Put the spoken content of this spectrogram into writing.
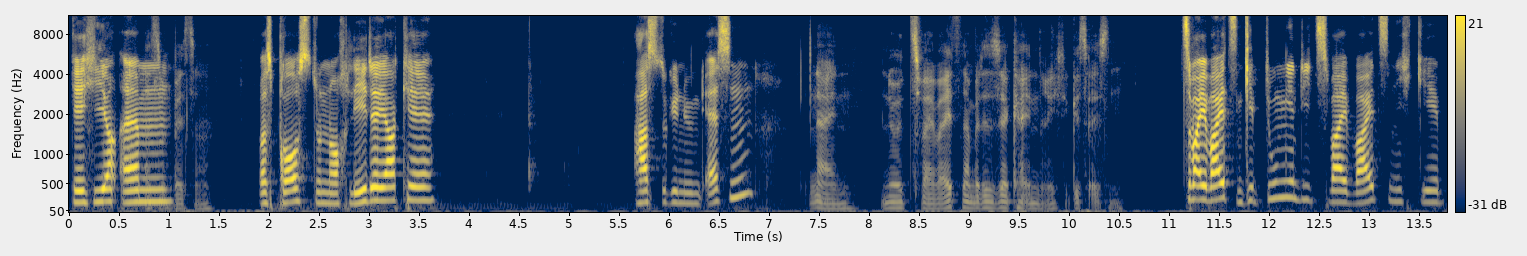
Okay, hier, ähm, Also was brauchst du noch? Lederjacke? Hast du genügend Essen? Nein, nur zwei Weizen, aber das ist ja kein richtiges Essen. Zwei Weizen. Gib du mir die zwei Weizen, ich gebe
